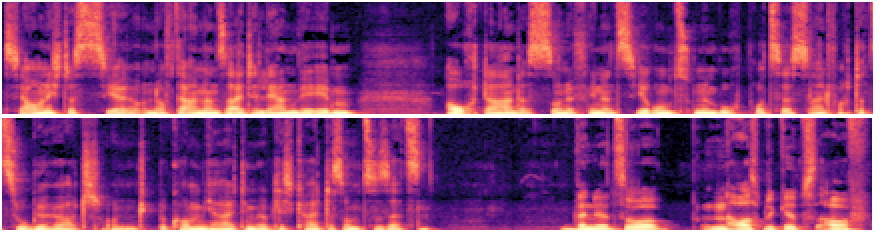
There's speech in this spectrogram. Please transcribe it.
Ist ja auch nicht das Ziel. Und auf der anderen Seite lernen wir eben, auch da, dass so eine Finanzierung zu einem Buchprozess einfach dazugehört und bekommen hier halt die Möglichkeit, das umzusetzen. Wenn du jetzt so einen Ausblick gibst auf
